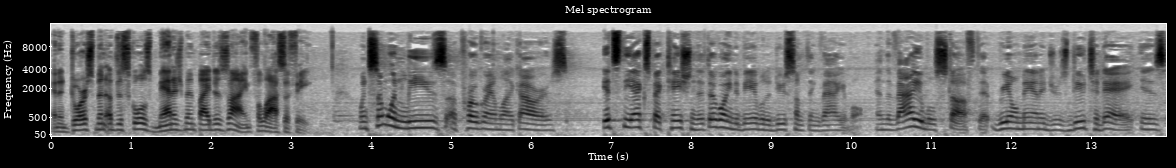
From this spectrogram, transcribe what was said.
an endorsement of the school's management by design philosophy. When someone leaves a program like ours, it's the expectation that they're going to be able to do something valuable. And the valuable stuff that real managers do today is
